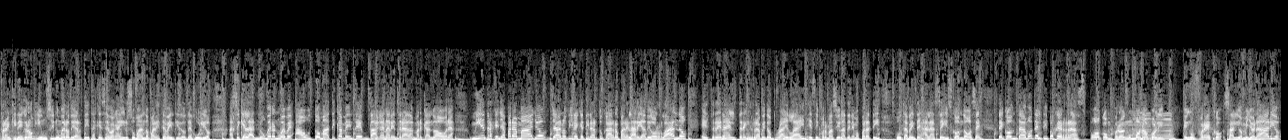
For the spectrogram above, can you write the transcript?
Frankie Negrón y un sinnúmero de artistas que se van a ir sumando para este 22 de julio. Así que la número 9 automáticamente va a ganar entradas marcando ahora. Mientras que ya para mayo ya no tienes que tirar tu carro para el área de Orlando. Estrena el tren rápido Bright Line. Esa información la tenemos para ti justamente a las 6 con 12. Te contamos del tipo que raspó, compró en un Monopoly, en un fresco, salió millonario.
